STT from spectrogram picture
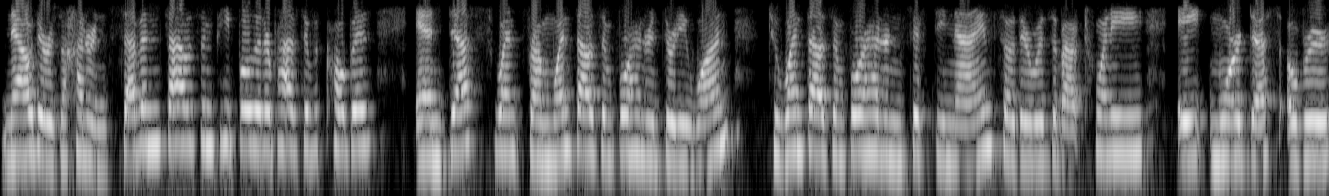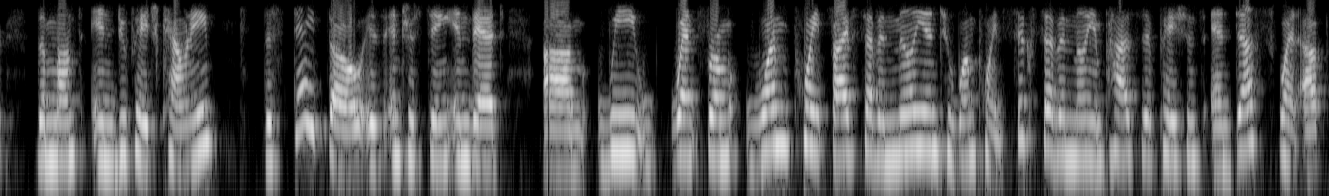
Now there's 107,000 people that are positive with COVID, and deaths went from 1,431 to 1,459. So there was about 28 more deaths over the month in DuPage County. The state, though, is interesting in that um, we went from 1.57 million to 1.67 million positive patients, and deaths went up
